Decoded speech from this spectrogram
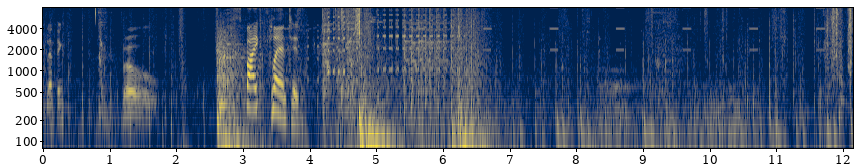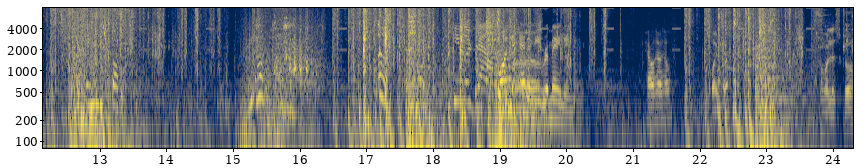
A planting. Bro. Spike planted. Enemy spotted. Healer down. One enemy remaining. Hell, hell, hell. Spike up. Come on, let's go.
